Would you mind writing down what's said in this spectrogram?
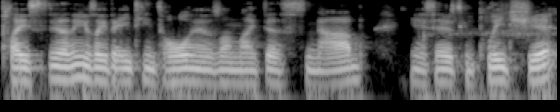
placed, I think it was like the 18th hole, and it was on like this knob, and he said it was complete shit.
